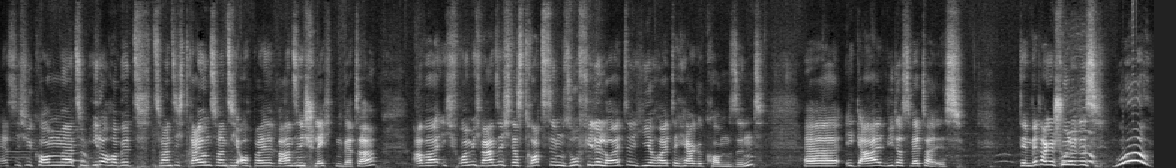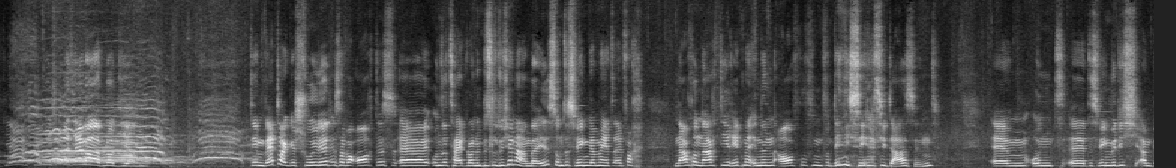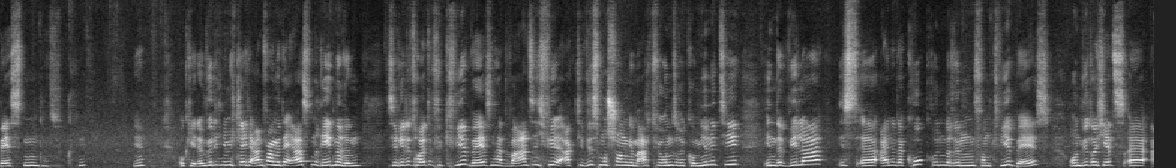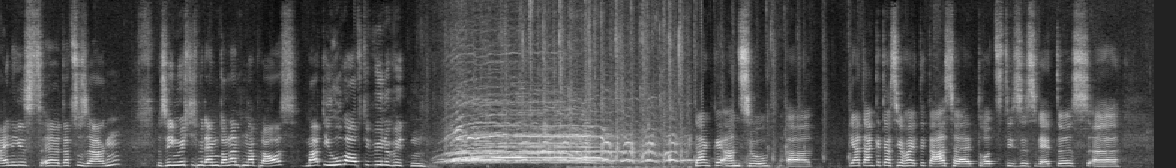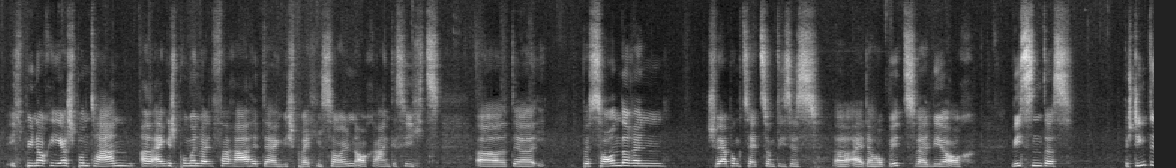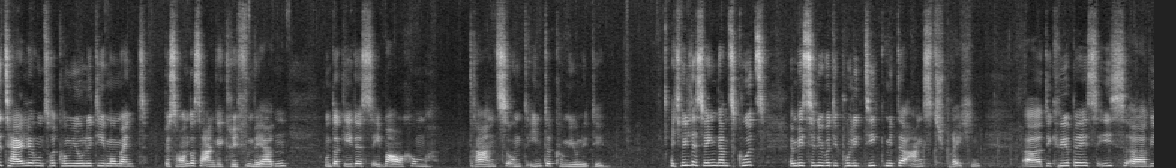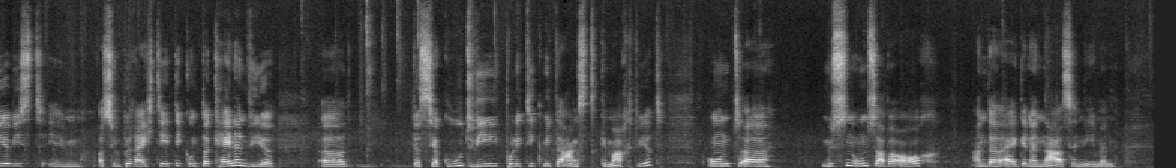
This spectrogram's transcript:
Herzlich willkommen äh, zum Ida Hobbit 2023, auch bei wahnsinnig schlechtem Wetter. Aber ich freue mich wahnsinnig, dass trotzdem so viele Leute hier heute hergekommen sind, äh, egal wie das Wetter ist. Dem Wetter geschuldet ist. Ja, muss man selber applaudieren. Dem Wetter geschuldet ist aber auch, dass äh, unser Zeitplan ein bisschen durcheinander ist und deswegen werden wir jetzt einfach nach und nach die RednerInnen aufrufen, von denen ich sehe, dass sie da sind. Ähm, und äh, deswegen würde ich am besten. Okay. Ja? okay, dann würde ich nämlich gleich anfangen mit der ersten Rednerin. Sie redet heute für Queerbase und hat wahnsinnig viel Aktivismus schon gemacht für unsere Community. In der Villa ist äh, eine der Co-Gründerinnen von Queerbase und wird euch jetzt äh, einiges äh, dazu sagen. Deswegen möchte ich mit einem donnernden Applaus Marti Huber auf die Bühne bitten. Danke, Ansu. Ja, danke, dass ihr heute da seid, trotz dieses Wetters. Äh, ich bin auch eher spontan äh, eingesprungen, weil Farah hätte eigentlich sprechen sollen, auch angesichts äh, der besonderen Schwerpunktsetzung dieses Eider-Hobbits, weil wir auch wissen, dass bestimmte Teile unserer Community im Moment besonders angegriffen werden. Und da geht es eben auch um Trans- und Intercommunity. Ich will deswegen ganz kurz ein bisschen über die Politik mit der Angst sprechen. Äh, die Queerbase ist, äh, wie ihr wisst, im Asylbereich tätig und da kennen wir äh, das sehr gut, wie Politik mit der Angst gemacht wird und müssen uns aber auch an der eigenen Nase nehmen,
